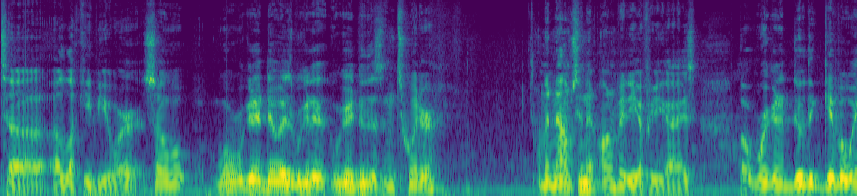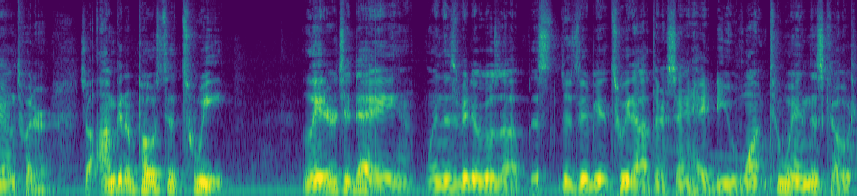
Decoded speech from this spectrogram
to a lucky viewer. So what we're gonna do is we're gonna we're gonna do this in Twitter. I'm announcing it on video for you guys, but we're going to do the giveaway on Twitter. So I'm going to post a tweet later today when this video goes up. This, there's going to be a tweet out there saying, hey, do you want to win this coat?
